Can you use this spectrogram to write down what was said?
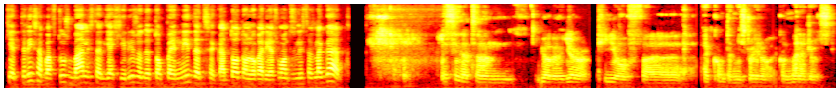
και τρεις από αυτούς μάλιστα διαχειρίζονται το 50% των λογαριασμών της λίστας Lagarde; I think that um, you have a hierarchy of uh, account administrator, account managers.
